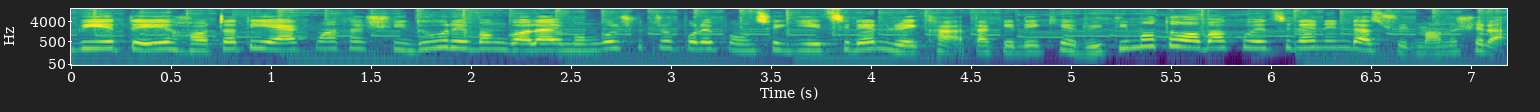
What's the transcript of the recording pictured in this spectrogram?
বিয়েতে হঠাৎই এক মাথা সিঁদুর এবং গলায় মঙ্গলসূত্র পরে পৌঁছে গিয়েছিলেন রেখা। তাকে দেখে রীতিমতো অবাক হয়েছিলেন ইন্ডাস্ট্রির মানুষেরা।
